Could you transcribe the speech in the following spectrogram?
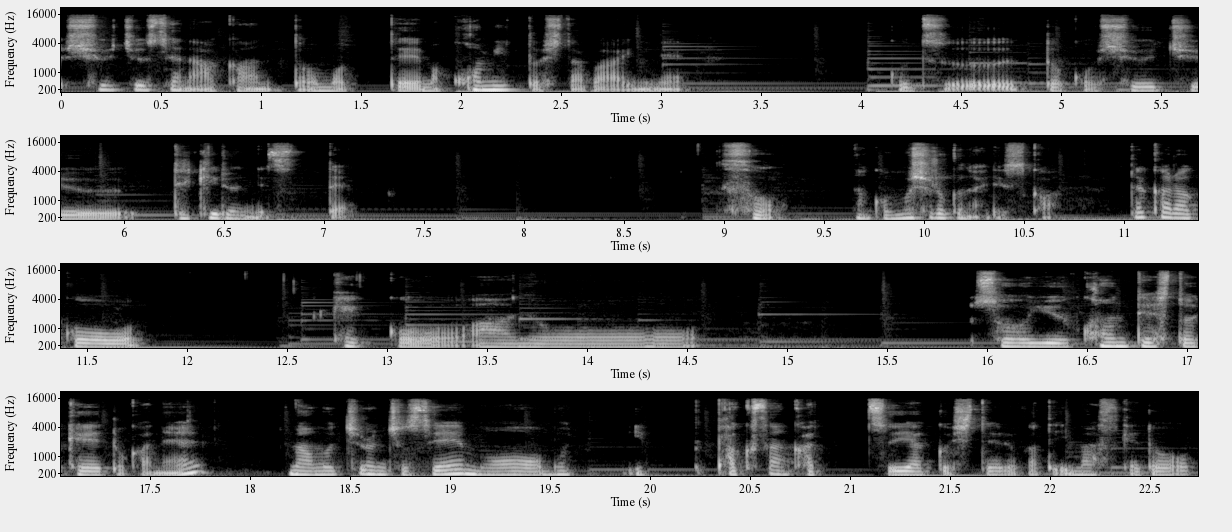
集中せなあかんと思って、まあ、コミットした場合にねこうずっとこう集中できるんですって。そう。なんか面白くないですか？だからこう結構あのそういうコンテスト系とかね。まあもちろん女性もたくさん活躍してる方いますけど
